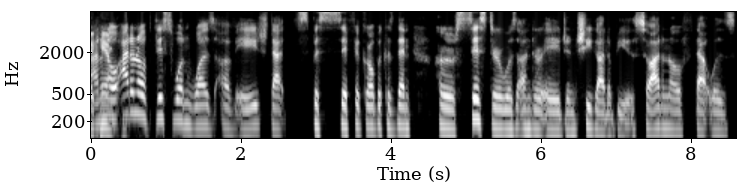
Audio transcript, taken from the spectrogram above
I don't can't- know. I don't know if this one was of age, that specific girl, because then her sister was underage and she got abused. So I don't know if that was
